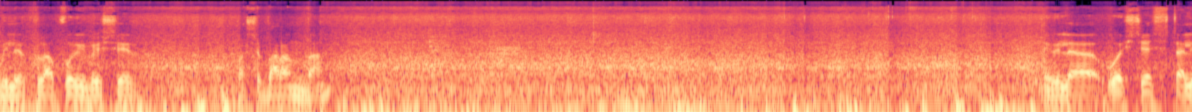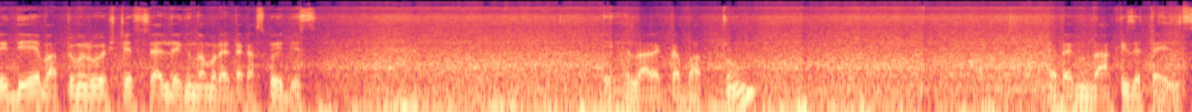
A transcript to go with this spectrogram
বিলের খোলা পরিবেশের পাশে বারান্দা। এগুলা ওয়েস্টেজ স্টাইল দিয়ে বাথরুমের ওয়েস্টেজ স্টাইল দিয়ে কিন্তু আমরা এটা কাজ করে দিয়েছি। এই হলো আর একটা বাথরুম এটা কিন্তু আকিজের টাইলস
